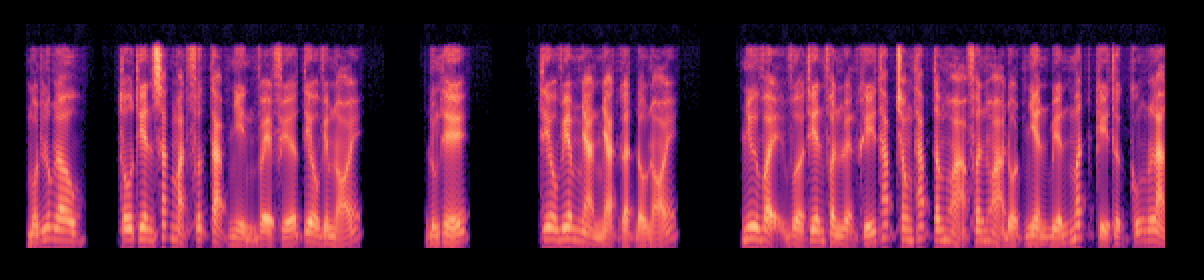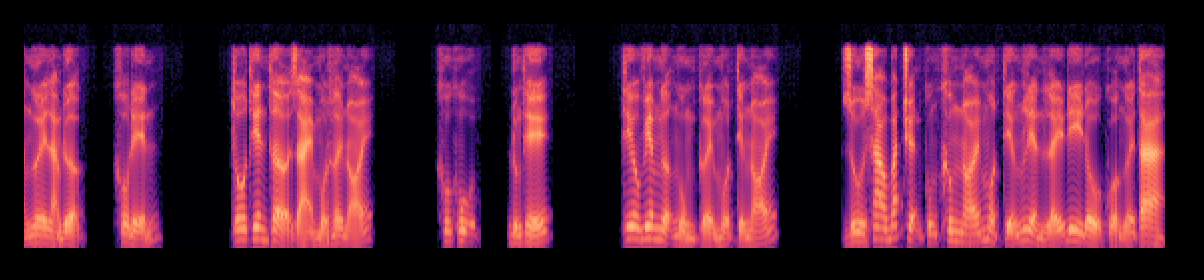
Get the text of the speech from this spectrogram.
Một lúc lâu, Tô Thiên sắc mặt phức tạp nhìn về phía tiêu viêm nói. Đúng thế. Tiêu viêm nhàn nhạt gật đầu nói. Như vậy vừa thiên phần luyện khí tháp trong tháp tâm hỏa phân hỏa đột nhiên biến mất kỳ thực cũng là ngươi làm được, khô đến. Tô Thiên thở dài một hơi nói. Khu khu, đúng thế. Tiêu viêm ngượng ngùng cười một tiếng nói. Dù sao bắt chuyện cũng không nói một tiếng liền lấy đi đồ của người ta,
